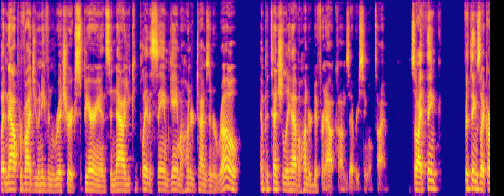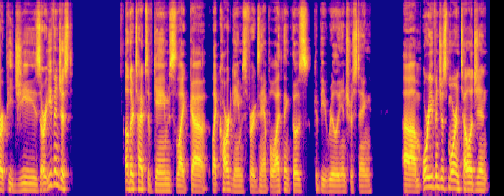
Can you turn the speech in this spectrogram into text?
but now provide you an even richer experience and now you can play the same game 100 times in a row and potentially have 100 different outcomes every single time so i think for things like rpgs or even just other types of games like uh, like card games for example i think those could be really interesting um, or even just more intelligent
